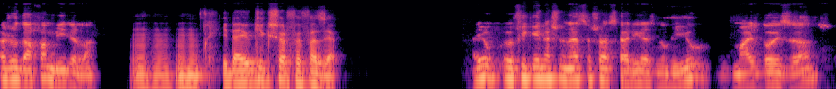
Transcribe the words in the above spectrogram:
ajudar a família lá. Uhum, uhum. E daí o que, que o senhor foi fazer? Aí eu, eu fiquei nessas, nessas churrascarias no Rio, mais dois anos,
